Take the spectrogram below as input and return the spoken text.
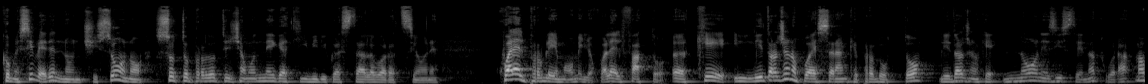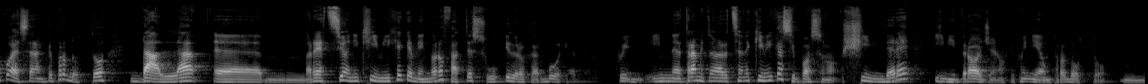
Come si vede non ci sono sottoprodotti diciamo negativi di questa lavorazione. Qual è il problema, o meglio, qual è il fatto? Eh, che l'idrogeno può essere anche prodotto, l'idrogeno che non esiste in natura, ma può essere anche prodotto dalle eh, reazioni chimiche che vengono fatte su idrocarburi. Quindi in, tramite una reazione chimica si possono scindere in idrogeno, che quindi è un prodotto mh,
